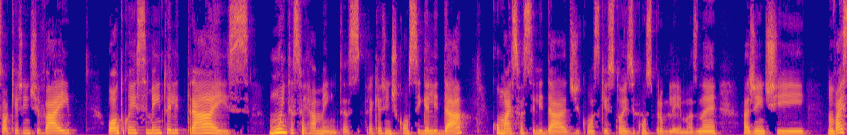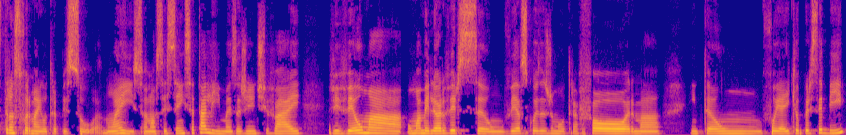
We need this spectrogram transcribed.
só que a gente vai, o autoconhecimento ele traz muitas ferramentas para que a gente consiga lidar com mais facilidade com as questões e com os problemas, né? A gente não vai se transformar em outra pessoa, não é isso. A nossa essência está ali, mas a gente vai viver uma, uma melhor versão, ver as coisas de uma outra forma. Então, foi aí que eu percebi.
